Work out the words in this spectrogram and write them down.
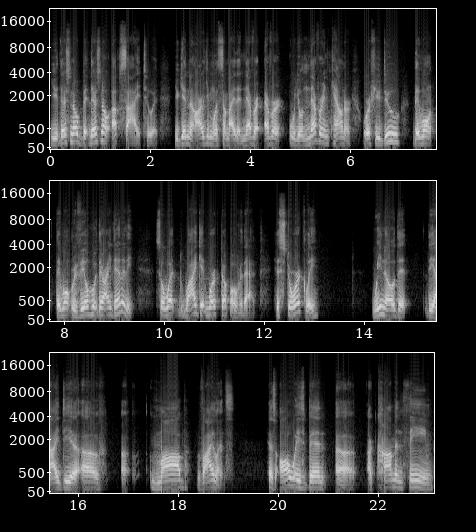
You, there's no there's no upside to it. You get in an argument with somebody that never ever you'll never encounter, or if you do, they won't they won't reveal who their identity. So what? Why get worked up over that? Historically, we know that the idea of uh, mob violence has always been uh, a common theme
